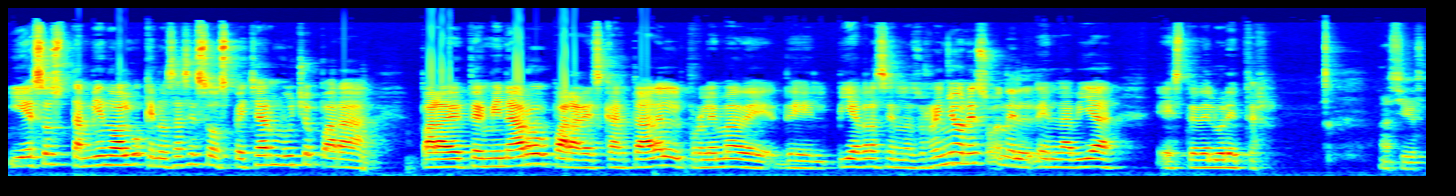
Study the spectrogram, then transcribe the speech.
y eso es también algo que nos hace sospechar mucho para, para determinar o para descartar el problema de, piedras en los riñones o en, el, en la vía este, del uréter. Así es.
